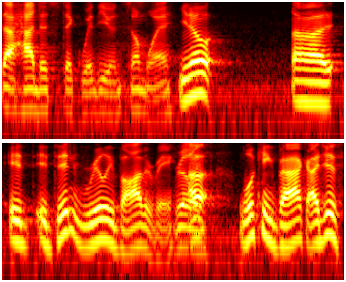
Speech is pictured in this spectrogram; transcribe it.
that had to stick with you in some way. You know, uh, it it didn't really bother me. Really? Uh, looking back, I just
